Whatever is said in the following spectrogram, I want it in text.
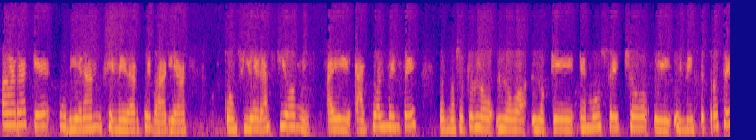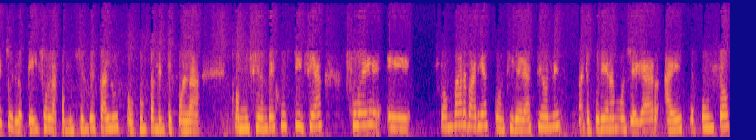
para que pudieran generarse varias consideraciones. Eh, actualmente pues nosotros lo, lo, lo que hemos hecho eh, en este proceso y lo que hizo la Comisión de Salud conjuntamente con la Comisión de Justicia fue eh, tomar varias consideraciones para que pudiéramos llegar a este punto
